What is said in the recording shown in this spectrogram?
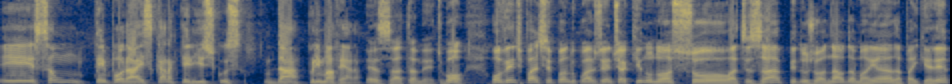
e são temporais característicos da primavera. Exatamente. Bom, ouvinte participando com a gente aqui no nosso WhatsApp do Jornal da Manhã da Pai Querer.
